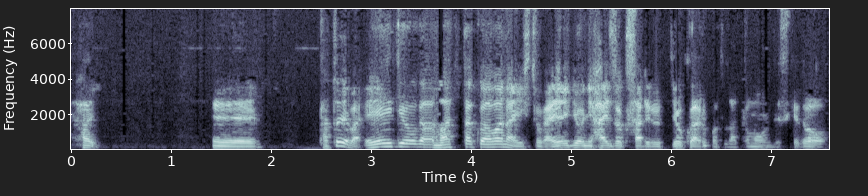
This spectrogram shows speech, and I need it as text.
はい。えー、例えば営業が全く合わない人が営業に配属されるってよくあることだと思うんですけど、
